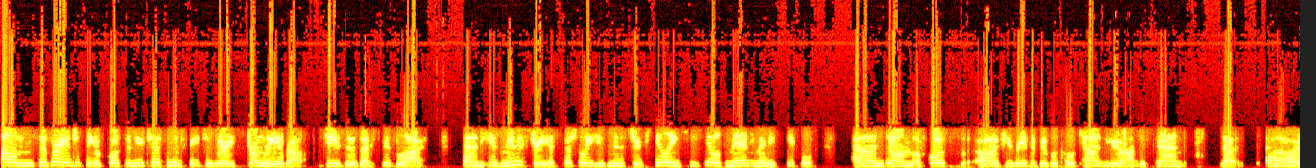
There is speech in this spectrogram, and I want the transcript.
Um, so it's very interesting. Of course, the New Testament features very strongly about Jesus and his life and his ministry, especially his ministry of healing. He healed many, many people. And um, of course, uh, if you read the biblical account, you understand that uh,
